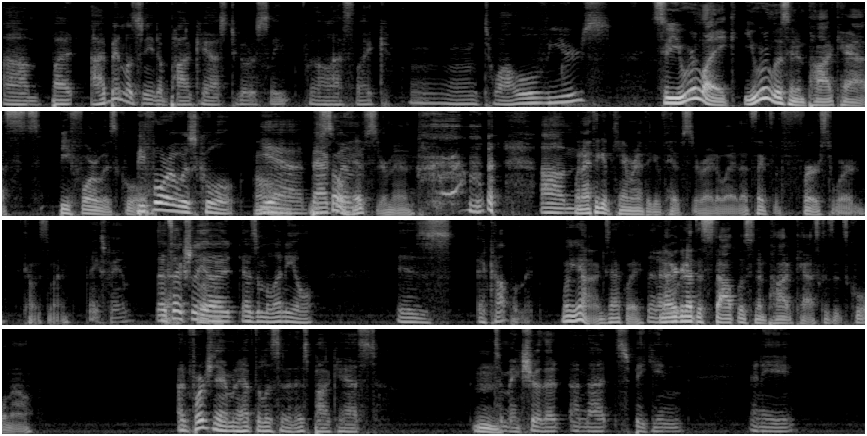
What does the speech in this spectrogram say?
um, but I've been listening to podcasts to go to sleep for the last like mm, twelve years. So you were like you were listening to podcasts before it was cool. Before it was cool, Oh, yeah. Back so when hipster, man. um, When I think of Cameron, I think of hipster right away. That's like the first word that comes to mind. thanks, fam. That's Yeah, actually uh, welcome. as a millennial, is a compliment. Well, yeah, exactly. Now I you're would- gonna have to stop listening to podcasts because it's cool now. Unfortunately, I'm going to have to listen to this podcast Mm, to make sure that I'm not speaking any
